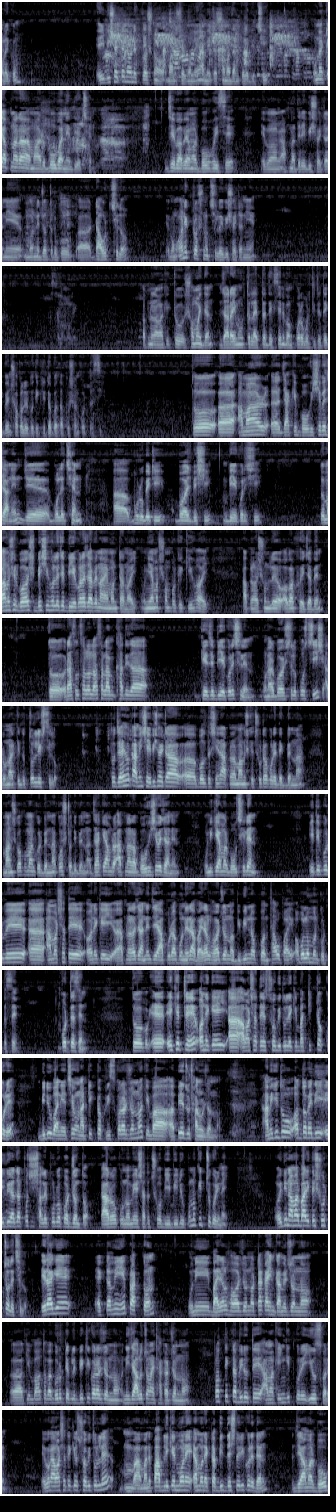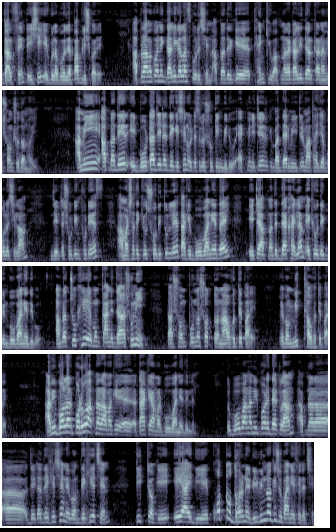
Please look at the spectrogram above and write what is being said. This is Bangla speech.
আলাইকুম। এই বিষয়টা নিয়ে অনেক প্রশ্ন মানুষের মনে, আমি এটা সমাধান করে দিচ্ছি। ওনাকে আপনারা আমার বউ বানিয়ে দিয়েছেন। যেভাবে আমার বউ হয়েছে এবং আপনাদের এই বিষয়টা নিয়ে মনে যতটুকু ডাউট ছিল এবং অনেক প্রশ্ন ছিল এই বিষয়টা নিয়ে। আপনারা আমাকে একটু সময় দেন। যারা এই মুহূর্তে লাইভটা দেখছেন এবং পরবর্তীতে দেখবেন, সকলের প্রতি কৃতজ্ঞতা পোষণ করতেছি। তো আমার যাকে বউ হিসেবে জানেন, যে বলেছেন বুড়ো বেটি, বয়স বেশি, বিয়ে করেছি। তো মানুষের বয়স বেশি হলে যে বিয়ে করা যাবে না এমনটা নয়। উনি আমার সম্পর্কে কি হয় আপনারা শুনলে অবাক হয়ে যাবেন। তো রাসুল সাল্লাহ সাল্লাম খাদিজা কে যে বিয়ে করেছিলেন, ওনার বয়স ছিল পঁচিশ আর ওনার কিন্তু চল্লিশ ছিল। তো যাই হোক, আমি সেই বিষয়টা বলতেছি না, আপনারা মানুষকে ছোটা করে দেখবেন না, মানুষকে অপমান করবেন না, কষ্ট দিবেন না। যাকে আমরা আপনারা বউ হিসেবে জানেন, উনি কি আমার বউ ছিলেন? ইতিপূর্বে আমার সাথে অনেকেই, আপনারা জানেন যে আপুরা, বোনেরা ভাইরাল হওয়ার জন্য বিভিন্ন পন্থা উপায় অবলম্বন করতেছে, করতেছেন। তো এক্ষেত্রে অনেকেই আমার সাথে ছবি তুলে কিংবা টিকটক করে ভিডিও বানিয়েছে ওনার টিকটক রিস করার জন্য কিংবা পেজ উঠানোর জন্য। আমি কিন্তু অদ্যবেদী এই দুই হাজার পঁচিশ সালের পূর্ব পর্যন্ত কারও, কোনো মেয়ের সাথে ছবি ভিডিও কোনো কিচ্ছু করি নাই। ওই দিন আমার বাড়িতে শ্যুট চলেছিল। এর আগে একটা মেয়ে প্রাক্তন, উনি ভাইরাল হওয়ার জন্য, টাকা ইনকামের জন্য কিংবা অথবা গরুর ট্যাবলেট বিক্রি করার জন্য, নিজে আলোচনায় থাকার জন্য প্রত্যেকটা বিরুতে আমাকে ইঙ্গিত করে ইউজ করেন। এবং আমার সাথে কেউ ছবি তুললে মানে পাবলিকের মনে এমন একটা বিদ্বেষ তৈরি করে দেন যে আমার বউ গার্লফ্রেন্ড এই সেই এগুলো বলে পাবলিশ করে। আপনারা আমাকে অনেক গালিগালাজ করেছেন। আপনাদেরকে থ্যাংক ইউ আপনারা গালি দেওয়ার কারণে আমি সংশোধন হই। আমি আপনাদের এই বোটা যেটা দেখেছেন, ওটা ছিল শুটিং ভিডিও এক মিনিটের বা দেড় মিনিটের মাথায় যা বলেছিলাম যে এটা শুটিং ফুটেজ আমার সাথে কেউ ছবি তুললে তাকে বউ বানিয়ে দেয়, এটা আপনাদের দেখাইলাম, একেও দেখবেন বউ বানিয়ে দেবো। আমরা চোখে এবং কানে যা শুনি, তা সম্পূর্ণ সত্য নাও হতে পারে এবং মিথ্যাও হতে পারে। আমি বলার পরেও আপনারা আমাকে তাকে আমার বউ বানিয়ে দিলেন। তো বউ বানানোর পরে দেখলাম, আপনারা যেটা দেখেছেন এবং দেখিয়েছেন টিকটকে এআই দিয়ে কত ধরনের বিভিন্ন কিছু বানিয়ে ফেলেছে।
